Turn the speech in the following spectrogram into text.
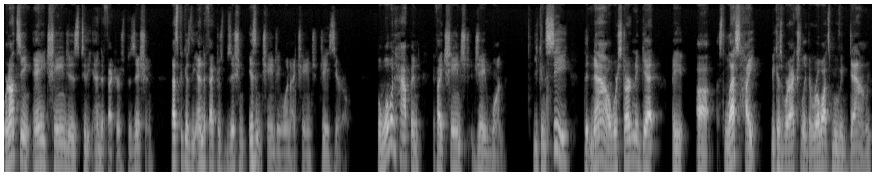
we're not seeing any changes to the end effector's position. That's because the end effector's position isn't changing when I change J0. But what would happen if I changed J1? You can see that now we're starting to get a uh, less height because we're actually, the robot's moving down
